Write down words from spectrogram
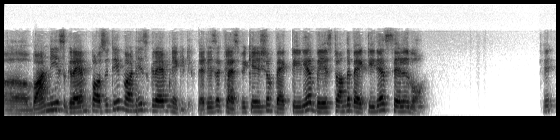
Uh, one is gram positive, one is gram negative. That is a classification of bacteria based on the bacteria cell wall. Okay.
